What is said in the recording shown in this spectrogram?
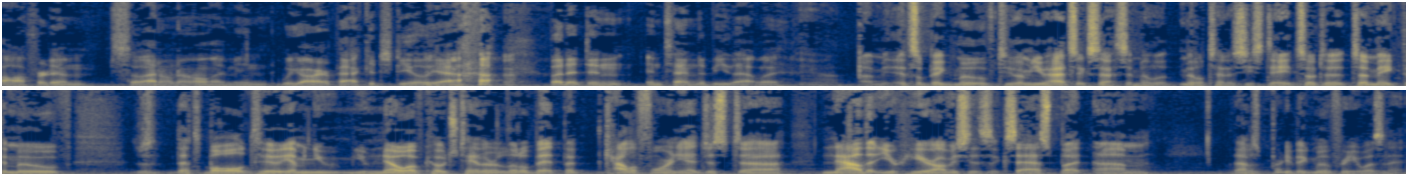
offered him. So I don't know. I mean, we are a package deal, yeah, but it didn't intend to be that way. Yeah, I mean, it's a big move too. I mean, you had success at Middle, Middle Tennessee State, so to to make the move that's bold too. I mean, you you know of Coach Taylor a little bit, but California, just uh, now that you're here, obviously the success, but um, that was a pretty big move for you, wasn't it?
